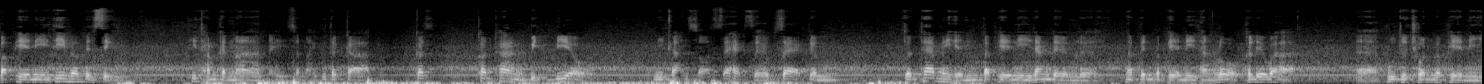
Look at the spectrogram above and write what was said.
ประเพณีที่ว่าเป็นสิ่งที่ทำกันมาในสมัยพุทธกาลก็ค่อนข้างบิดเบี้ยว มีการสอดแทรกเสริมแทรกจนจนแทบไม่เห็นประเพณีดั้งเดิมเลยมันเป็นประเพณีทางโลกเขาเรียกว่าปุถุชนประเพณี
